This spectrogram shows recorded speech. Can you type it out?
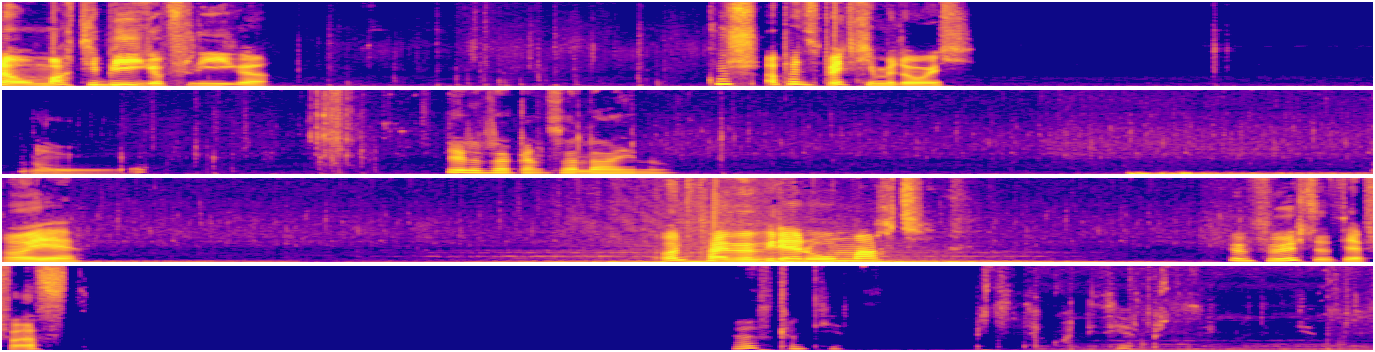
Genau, macht die Biegefliege. Kusch, ab ins Bettchen mit euch. Oh. Steht er da ganz alleine. Oh je. Yeah. Und fallen wir wieder in Ohnmacht? Ich befürchte es ja fast. Was kommt jetzt? Bitte synchronisiert, bitte synchronisiert.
